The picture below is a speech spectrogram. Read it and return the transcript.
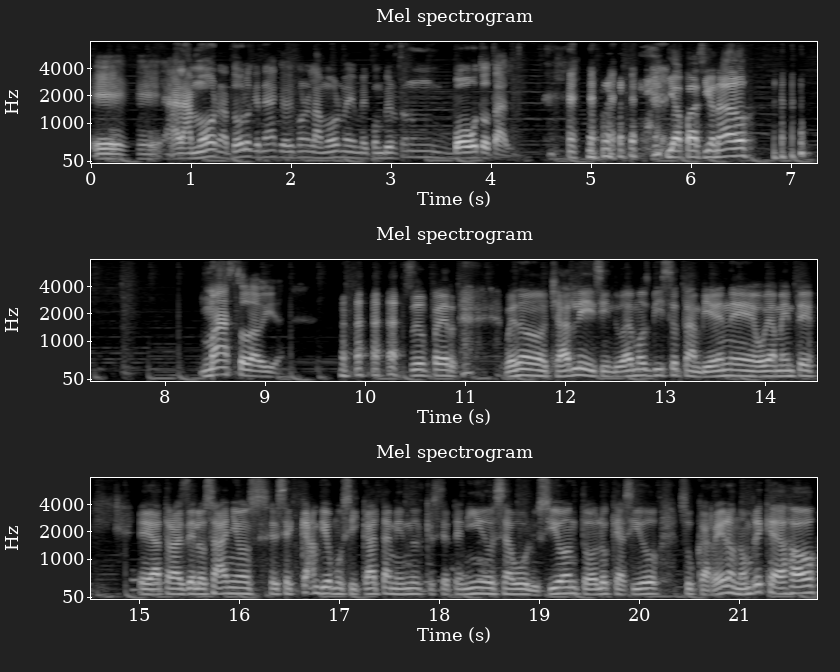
Eh, eh, al amor, a todo lo que tenga que ver con el amor, me, me convierto en un bobo total. y apasionado. Más todavía. Súper. Bueno, Charlie, sin duda hemos visto también, eh, obviamente, eh, a través de los años, ese cambio musical también el que usted ha tenido, esa evolución, todo lo que ha sido su carrera, un hombre que ha dejado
